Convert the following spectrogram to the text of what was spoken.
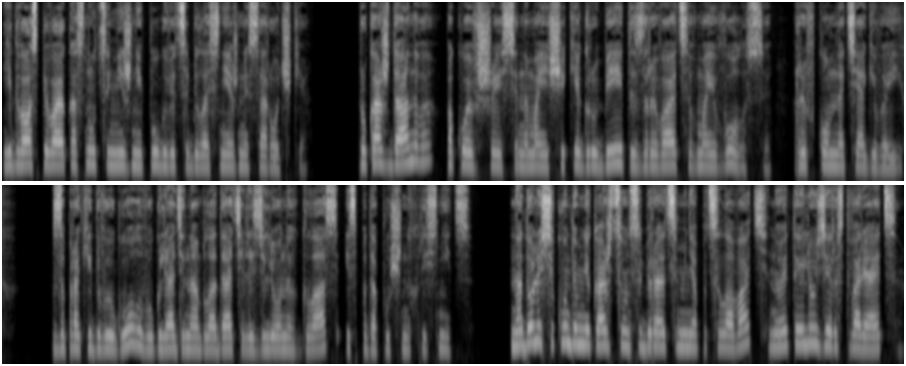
Едва успеваю коснуться нижней пуговицы белоснежной сорочки. Рука Жданова, покоившаяся на моей щеке, грубеет и зарывается в мои волосы, рывком натягивая их. Запрокидываю голову, глядя на обладателя зеленых глаз из-под опущенных ресниц. На долю секунды мне кажется, он собирается меня поцеловать, но эта иллюзия растворяется.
